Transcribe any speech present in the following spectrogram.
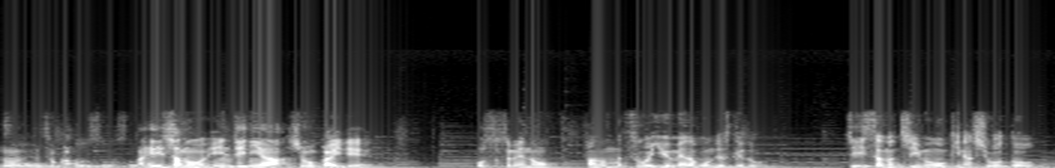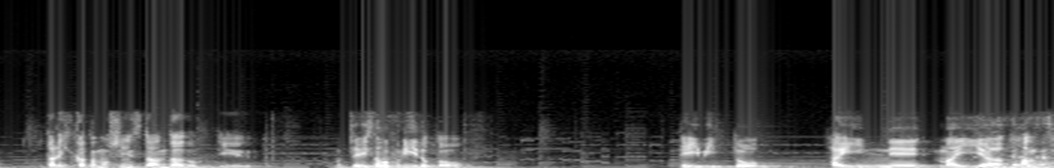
の、そうか。弊社のエンジニア紹介でおすすめの、あのすごい有名な本ですけど、小さなチーム、大きな仕事、働き方の新スタンダードっていう、ジェイソン・フリードとデイビッド・ハイネマイヤー ハンソン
